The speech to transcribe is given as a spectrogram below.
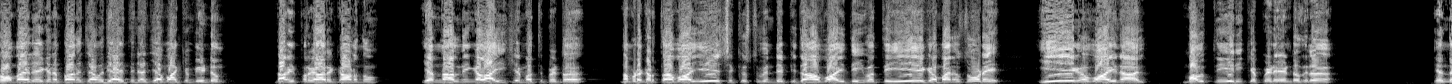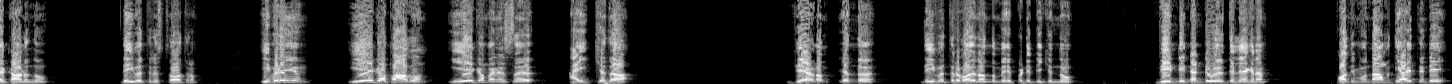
റോമാലേഖനം പതിനഞ്ചാം അധ്യായത്തിന്റെ അഞ്ചാം വാക്യം വീണ്ടും നാം ഇപ്രകാരം കാണുന്നു. എന്നാൽ നിങ്ങൾ ഐക്യമത്തപ്പെട്ട് നമ്മുടെ കർത്താവായ യേശു ക്രിസ്തുവിന്റെ പിതാവായി ദൈവത്തെ ഏക മനസ്സോടെ ഏക വായിനാൽ മൗത്തീകരിക്കപ്പെടേണ്ടതിന് എന്ന് കാണുന്നു. ദൈവത്തിന് സ്തോത്രം. ഇവിടെയും ഏകഭാവം ഏക മനസ്സ് ഐക്യത വേണം എന്ന് ദൈവത്തിന്റെ വചനം നമ്മെ പഠിപ്പിക്കുന്നു. വീണ്ടും രണ്ടു വിധത്തിൽ ലേഖനം. പതിമൂന്നാം അധ്യായത്തിന്റെ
